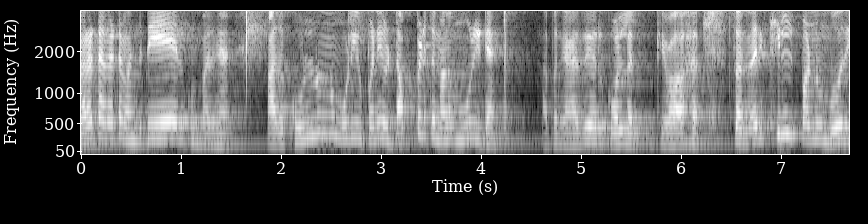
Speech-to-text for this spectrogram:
விரட்ட விரட்ட வந்துட்டே இருக்கும் பாருங்க. அதை கொல்லுன்னு முடிவு பண்ணி ஒரு டப் எடுத்தனால மூடிட்டேன். அப்புறங்க அது ஒரு கொல்லல் ஓகேவா ஸோ அந்த மாதிரி கில் பண்ணும்போது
